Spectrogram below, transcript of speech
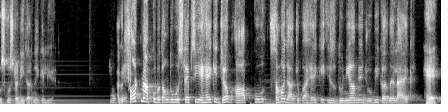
उसको स्टडी करने के लिए। okay. अगर शॉर्ट में आपको बताऊँ तो वो स्टेप्स ये है कि जब आपको समझ आ चुका है कि इस दुनिया में जो भी करने लायक है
